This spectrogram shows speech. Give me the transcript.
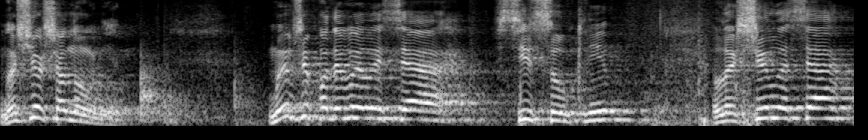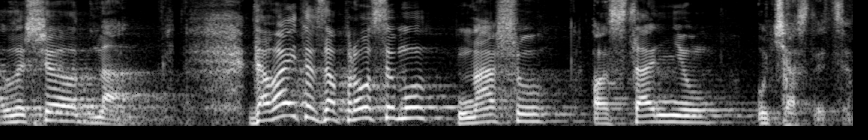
Ну що, шановні, ми вже подивилися всі сукні. Лишилася лише одна. Давайте запросимо нашу останню учасницю.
